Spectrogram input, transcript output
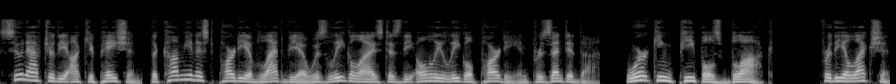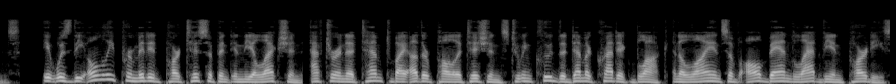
Soon after the occupation, the Communist Party of Latvia was legalized as the only legal party and presented the «Working People's Bloc» for the elections. It was the only permitted participant in the election, after an attempt by other politicians to include the Democratic Bloc an alliance of all banned Latvian parties,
